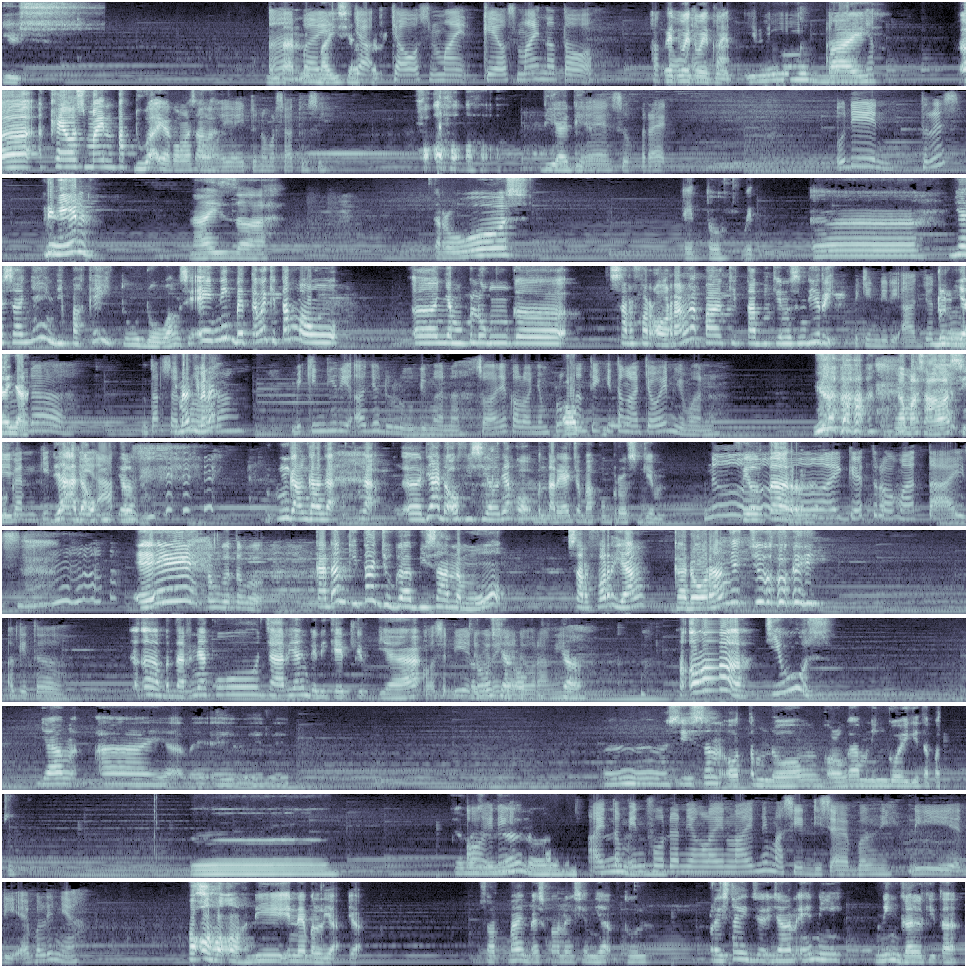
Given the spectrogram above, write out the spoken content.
Yes. Bentar, ini by by siapa? Cha- Chaos Mine, Chaos Mine atau atau Wait, wait, wait, wait. Ini by banyak. eh Chaos Mind 42 ya kalau nggak salah. Oh ya itu nomor satu sih. Ho, oh, ho, oh, ho, oh. Dia, Oke, dia. suprek. Udin, terus Din. Nice. Terus itu wait eh biasanya yang dipakai itu doang sih eh ini btw kita mau eh, nyemplung ke server orang apa kita bikin sendiri bikin diri aja Dunianya. dulu. Ntar Gimana, server gimana? orang bikin diri aja dulu gimana? Soalnya kalau nyemplung Oh. nanti kita ngacoin gimana? nggak masalah sih Bukan kita Dia ada official. Enggak, enggak, enggak, enggak. Eh, dia ada officialnya kok. Bentar ya, coba aku browse game. No, Filter. I get traumatized. Eh, tunggu, tunggu. Kadang kita juga bisa nemu server yang gak ada orangnya, cuy. Oh gitu. Eh, bentar, ini aku cari yang dedicated ya. Kok sedih ya Terus yang ada orangnya. Oh, cius. Yang ah, ya, eh, Eh, season autumn dong. Kalau nggak meninggoy kita pas masuk. Eh, siapa Oh, ini? Item Hmm. info dan yang lain-lain nih masih disable nih. Di diablein ya. Oh, oh, oh, oh, di enable ya, ya. Sort by best connection ya, betul. Playstyle jangan any, meninggal kita.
